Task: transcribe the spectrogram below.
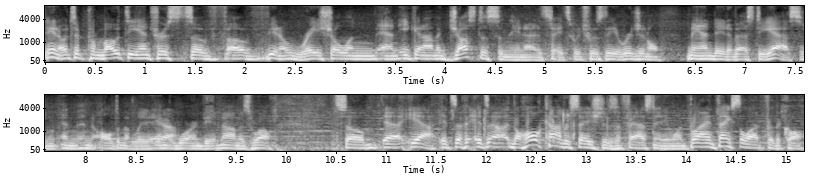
you know, to promote the interests of, of you know, racial and, and economic justice in the United States, which was the original mandate of SDS, and, and then ultimately to end Yeah. the war in Vietnam as well. So uh, yeah, it's a it's a, the whole conversation is a fascinating one. Brian, thanks a lot for the call.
